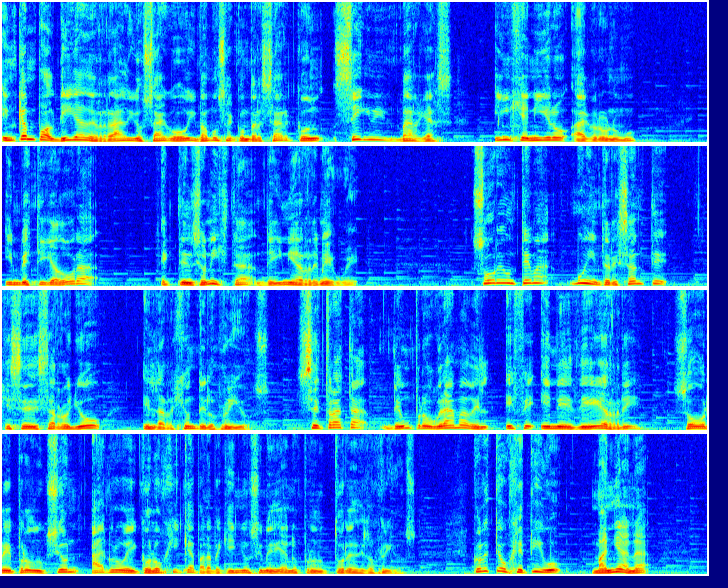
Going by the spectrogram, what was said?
En Campo al Día de Radio Sago hoy vamos a conversar con Sigrid Vargas, ingeniero agrónomo, investigadora extensionista de INEA Remegue, sobre un tema muy interesante que se desarrolló en la región de los ríos. Se trata de un programa del FNDR sobre producción agroecológica para pequeños y medianos productores de los ríos. Con este objetivo, mañana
